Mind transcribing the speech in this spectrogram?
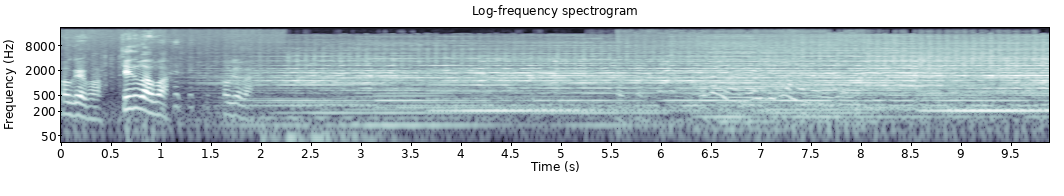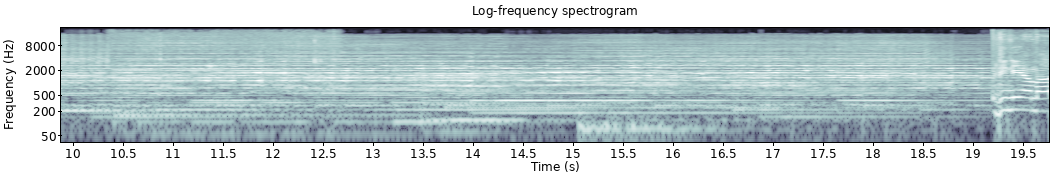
ဟုတ်ကဲ့ဖွာကျေးဇူးပါဖွာဟုတ်ကဲ့ပါ နေရာမှာ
